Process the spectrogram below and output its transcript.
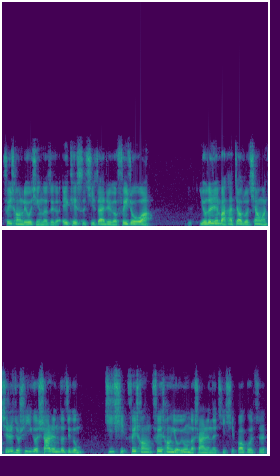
非常流行的这个 AK-47，在这个非洲啊，有的人把它叫做枪王，其实就是一个杀人的这个机器，非常非常有用的杀人的机器，包括是。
